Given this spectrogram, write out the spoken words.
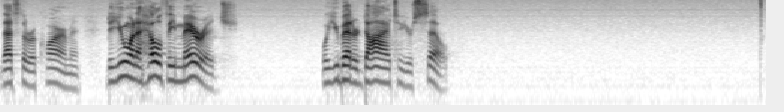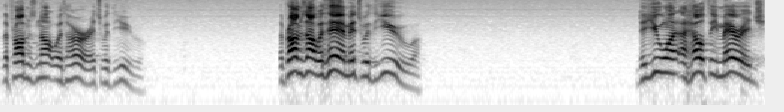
That's the requirement. Do you want a healthy marriage? Well, you better die to yourself. The problem's not with her, it's with you. The problem's not with him, it's with you. Do you want a healthy marriage?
